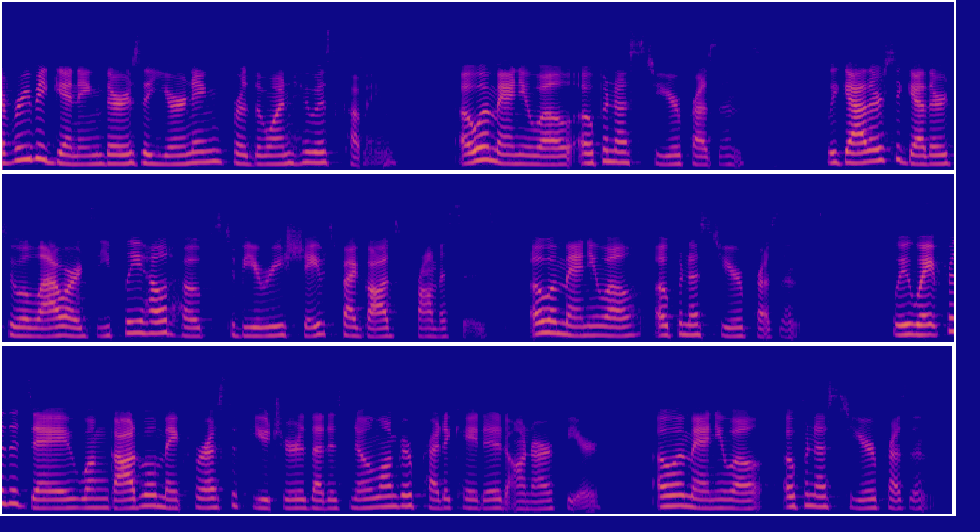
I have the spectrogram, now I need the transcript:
Every beginning, there is a yearning for the one who is coming. O Emmanuel, open us to your presence. We gather together to allow our deeply held hopes to be reshaped by God's promises. O Emmanuel, open us to your presence. We wait for the day when God will make for us a future that is no longer predicated on our fear. O Emmanuel, open us to your presence.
